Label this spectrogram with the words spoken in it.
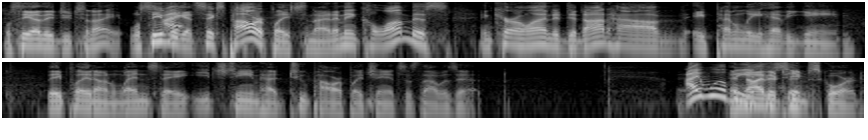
we'll see how they do tonight. We'll see if they I- get six power plays tonight. I mean, Columbus and Carolina did not have a penalty heavy game. They played on Wednesday. Each team had two power play chances. That was it. I will be. And neither interested- team scored.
